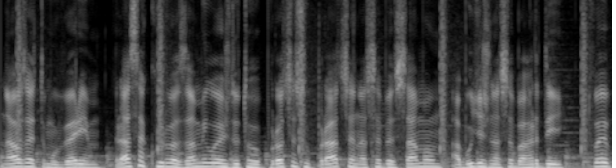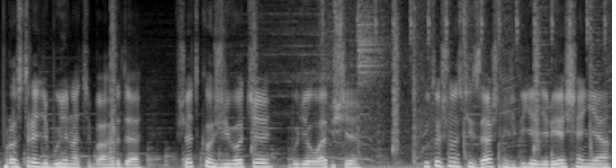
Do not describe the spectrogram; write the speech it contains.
Naozaj tomu verím. Raz sa kurva zamiluješ do toho procesu práce na sebe samom a budeš na seba hrdý. Tvoje prostredie bude na teba hrdé. Všetko v živote bude lepšie. V skutočnosti začneš vidieť riešenia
